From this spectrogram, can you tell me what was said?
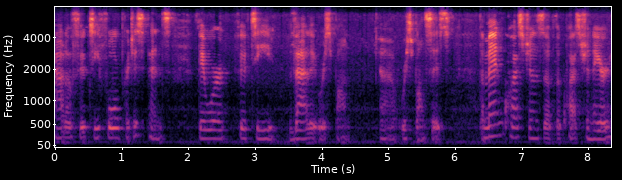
out of 54 participants, there were 50 valid uh, responses. The main questions of the questionnaire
